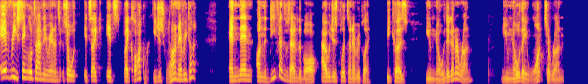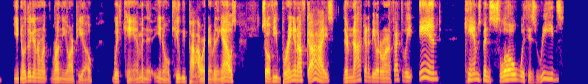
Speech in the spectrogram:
every single time they ran on. So it's like it's like clockwork. You just run every time. And then on the defensive side of the ball, I would just blitz on every play because you know they're going to run. You know they want to run. You know they're going to run, run the RPO with Cam and the you know QB power and everything else. So if you bring enough guys, they're not going to be able to run effectively. And Cam's been slow with his reads,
